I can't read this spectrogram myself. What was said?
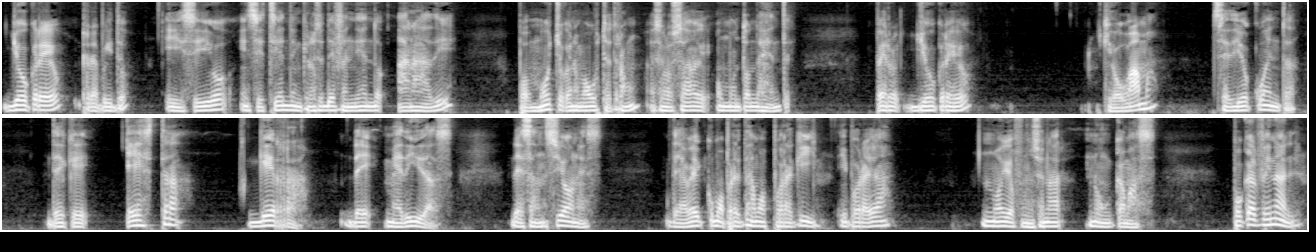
Yo creo, repito, y sigo insistiendo en que no estoy defendiendo a nadie, por mucho que no me guste Trump, eso lo sabe un montón de gente, pero yo creo que Obama se dio cuenta de que esta guerra de medidas, de sanciones, de a ver cómo apretamos por aquí y por allá, no iba a funcionar nunca más. Porque al final,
